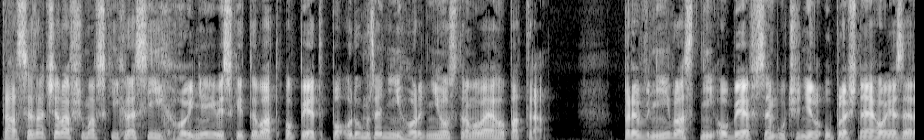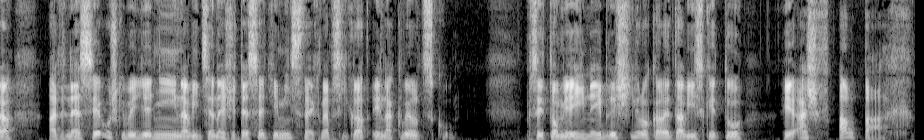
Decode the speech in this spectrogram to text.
Ta se začala v šumavských lesích hojněji vyskytovat opět po odumření horního stromového patra. První vlastní objev jsem učinil u Plešného jezera a dnes je už k vidění na více než deseti místech, například i na Kvilcku. Přitom její nejbližší lokalita výskytu je až v Alpách.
